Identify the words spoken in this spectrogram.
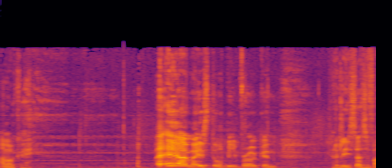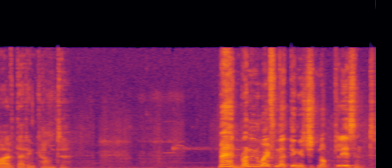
I'm okay. The AI may still be broken, but at least I survived that encounter. Man, running away from that thing is just not pleasant.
